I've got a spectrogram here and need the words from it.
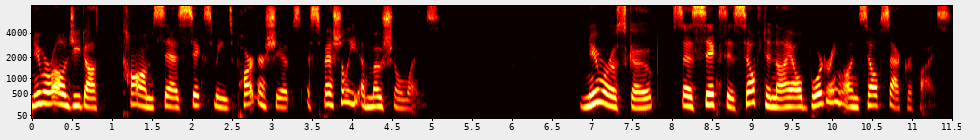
Numerology.com says six means partnerships, especially emotional ones. Numeroscope says six is self denial bordering on self sacrifice.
